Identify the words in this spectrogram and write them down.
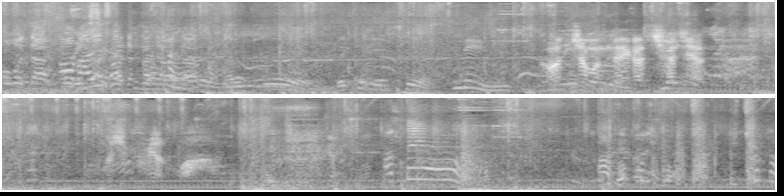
아, 가자 가자. 나이스 맥클이 2층 네. 안 돼요. 아, 미쳤다.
